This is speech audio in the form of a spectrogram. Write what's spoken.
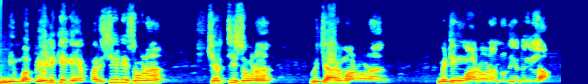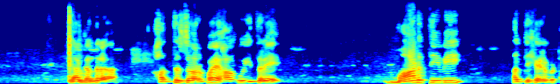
ನಿಮ್ಮ ಬೇಡಿಕೆಗೆ ಪರಿಶೀಲಿಸೋಣ, ಚರ್ಚಿಸೋಣ, ವಿಚಾರ ಮಾಡೋಣ, ಮೀಟಿಂಗ್ ಮಾಡೋಣ ಅನ್ನೋದೇನು ಇಲ್ಲ. ಯಾಕಂದ್ರ ಹತ್ತು ಸಾವಿರ ರೂಪಾಯಿ ಹಾಗೂ ಇತರೆ ಮಾಡ್ತೀವಿ ಅಂತ ಹೇಳಿಬಿಟ್ಟ.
